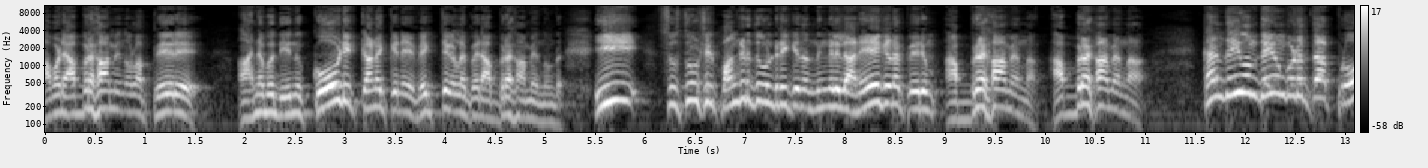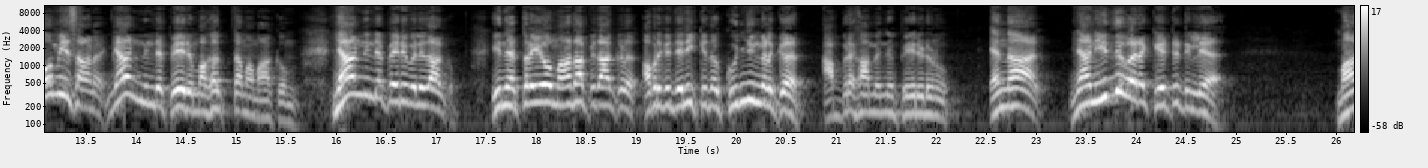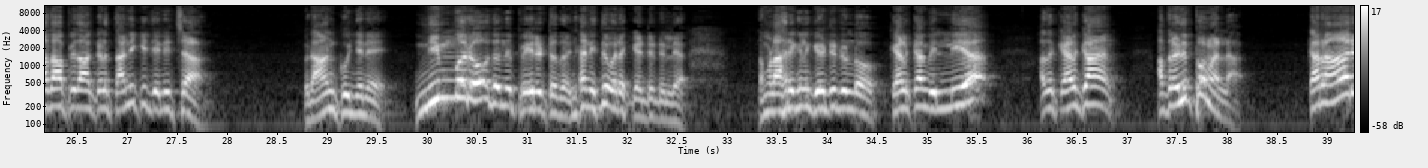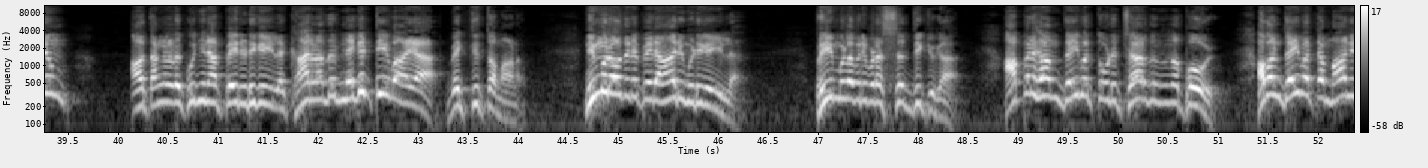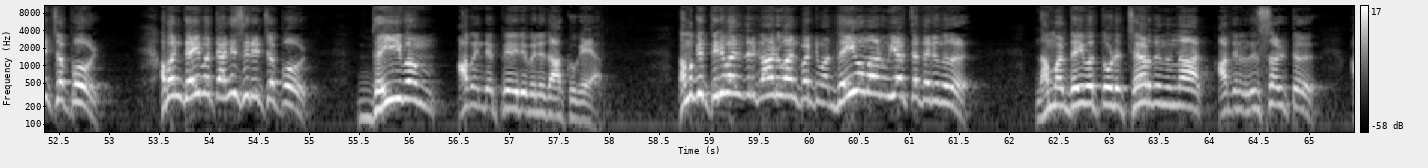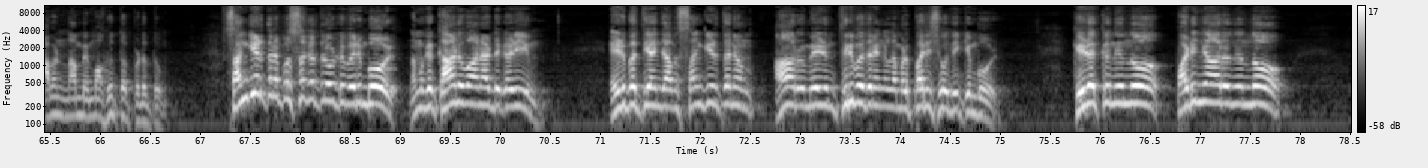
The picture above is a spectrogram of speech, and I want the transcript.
അവിടെ അബ്രഹാം എന്നുള്ള പേര് അനവധി ഇന്ന് കോടിക്കണക്കിന് വ്യക്തികളുടെ പേര് അബ്രഹാം എന്നുണ്ട്. ഈ ശുശ്രൂഷയിൽ പങ്കെടുത്തുകൊണ്ടിരിക്കുന്ന നിങ്ങളിൽ അനേകരുടെ പേരും അബ്രഹാം എന്ന അബ്രഹാം എന്ന. കാരണം ദൈവം ദൈവം കൊടുത്ത പ്രോമിസ് ആണ്. ഞാൻ നിന്റെ പേര് മഹത്തമമാക്കും. ഞാൻ നിന്റെ പേര് വലുതാക്കും. ഇന്ന് എത്രയോ മാതാപിതാക്കൾ അവർക്ക് ജനിക്കുന്ന കുഞ്ഞുങ്ങൾക്ക് അബ്രഹാം എന്ന് പേരിടണു എന്നാൽ ഞാൻ ഇതുവരെ കേട്ടിട്ടില്ല. മാതാപിതാക്കൾ തനിക്ക് ജനിച്ച ഒരു ആൺകുഞ്ഞിനെ നിമ്മരോത് എന്ന് പേരിട്ടത് ഞാൻ ഇതുവരെ കേട്ടിട്ടില്ല. നമ്മൾ ആരെങ്കിലും കേട്ടിട്ടുണ്ടോ? കേൾക്കാൻ വലിയ അത് കേൾക്കാൻ അത്ര എളുപ്പമല്ല. കാരണം ആരും തങ്ങളുടെ കുഞ്ഞിന് ആ പേരിടുകയില്ല കാരണം അത് നെഗറ്റീവായ വ്യക്തിത്വമാണ്. നിമ്മരോതിന്റെ പേര് ആരും ഇടുകയില്ല. പ്രിയമുള്ളവർ ഇവിടെ ശ്രദ്ധിക്കുക. അബ്രഹാം ദൈവത്തോട് ചേർന്ന് നിന്നപ്പോൾ അവൻ ദൈവത്തെ മാനിച്ചപ്പോൾ അവൻ ദൈവത്തെ അനുസരിച്ചപ്പോൾ ദൈവം അവന്റെ പേര് വലുതാക്കുകയാണ്. നമുക്ക് തിരുവനന്തപുരം കാണുവാൻ പറ്റുമോ ദൈവമാണ് ഉയർച്ച തരുന്നത്. നമ്മൾ ദൈവത്തോട് ചേർന്ന് നിന്നാൽ അതിന് റിസൾട്ട് അവൻ നമ്മെ മഹത്വപ്പെടുത്തും. സങ്കീർത്തന പുസ്തകത്തിലോട്ട് വരുമ്പോൾ നമുക്ക് കാണുവാനായിട്ട് കഴിയും. എഴുപത്തിയഞ്ചാം സങ്കീർത്തനം ആറും ഏഴും തിരുവചനങ്ങൾ നമ്മൾ പരിശോധിക്കുമ്പോൾ. കിഴക്ക് നിന്നോ പടിഞ്ഞാറ് നിന്നോ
